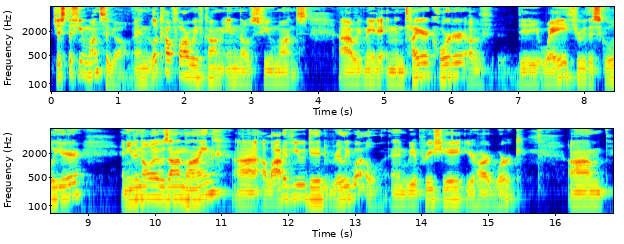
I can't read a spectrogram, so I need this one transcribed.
just a few months ago. And look how far we've come in those few months. Uh, we've made it an entire quarter of the way through the school year and even though it was online, uh, a lot of you did really well, and we appreciate your hard work. Um,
